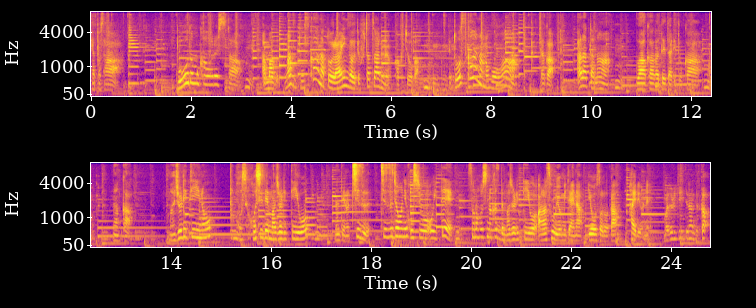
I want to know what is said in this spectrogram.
やっぱさボードも変わるしさうん。あまずまずトスカーナとラインガウって2つあるのよ拡張が。うんうんうんでトスカーナの方はなんか新たなうん。ワーカーが出たりとかうん。なんかマジョリティのうん星星でマジョリティをうん。なんていうの地図地図上に星を置いてうん。その星の数でマジョリティを争うよみたいな要素とか入るよね。マジョリティって何ですか？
